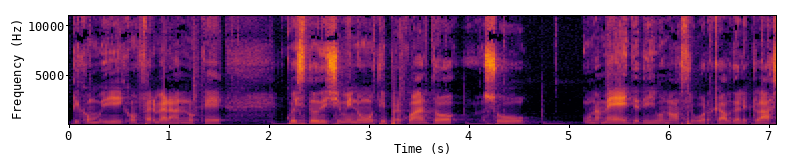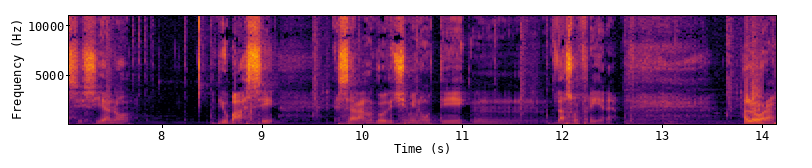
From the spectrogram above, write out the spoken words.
vi, com- vi confermeranno che questi 12 minuti, per quanto su una media di nostri workout delle classi siano più bassi, saranno 12 minuti mh, mm, da soffrire. Allora,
